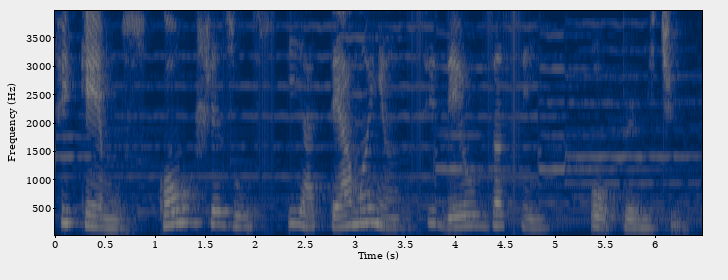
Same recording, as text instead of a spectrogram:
Fiquemos com Jesus e até amanhã, se Deus assim o permitir.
